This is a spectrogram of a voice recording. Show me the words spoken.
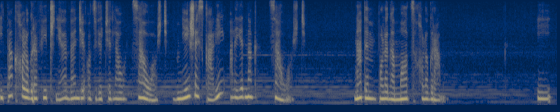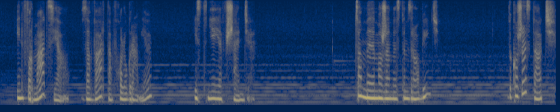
i tak holograficznie będzie odzwierciedlał całość w mniejszej skali, ale jednak całość. Na tym polega moc hologramu. I informacja zawarta w hologramie istnieje wszędzie. Co my możemy z tym zrobić? Wykorzystać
